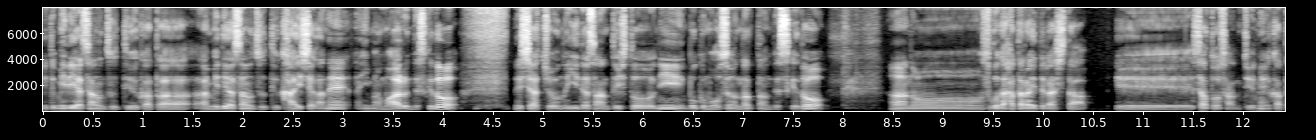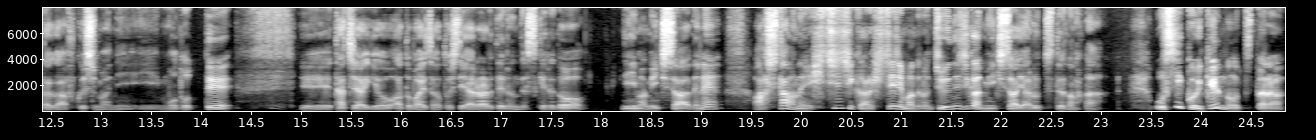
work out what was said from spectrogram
えっと、メディアサウンズっていう方メディアサウンズっていう会社がね今もあるんですけどで社長の飯田さんという人に僕もお世話になったんですけど、あのー、そこで働いてらした、えー、佐藤さんっていうね方が福島に戻って、えー、立ち上げをアドバイザーとしてやられてるんですけれど今ミキサーでね明日はね7時から7時までの12時間ミキサーやるっつってたな。おしっこいけんの？っつったら、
